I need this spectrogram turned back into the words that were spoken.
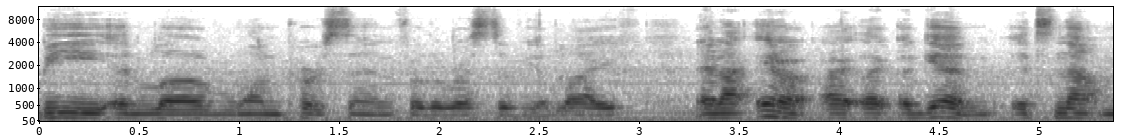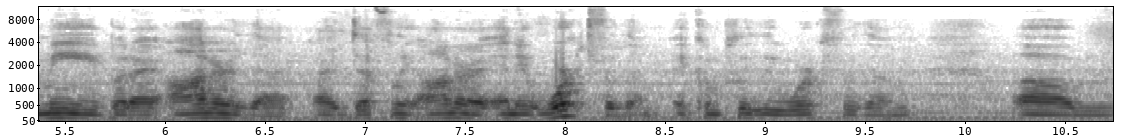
be in love one person for the rest of your life. And I, you know, I like again, it's not me, but I honor that. I definitely honor it, and it worked for them. It completely worked for them. Um,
